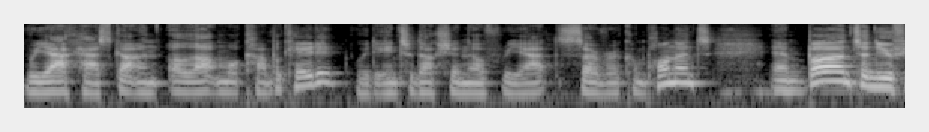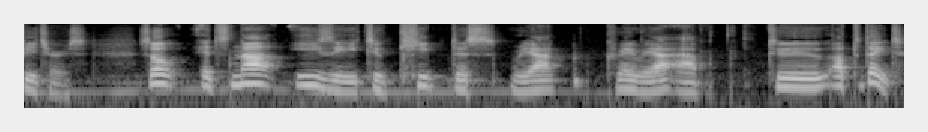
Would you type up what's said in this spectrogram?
React has gotten a lot more complicated with the introduction of React server components and bunch of new features. So it's not easy to keep this React Create React app to up to date.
